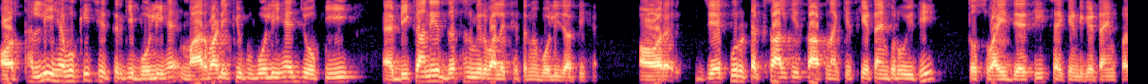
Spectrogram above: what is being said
और थल्ली है वो किस क्षेत्र की बोली है? मारवाड़ी की उपबोली है, जो कि बीकानेर, जैसलमेर वाले क्षेत्र में बोली जाती है। और जयपुर टकसाल की स्थापना किसके टाइम पर हुई थी? तो स्वाई जैसी सेकंड के टाइम पर।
